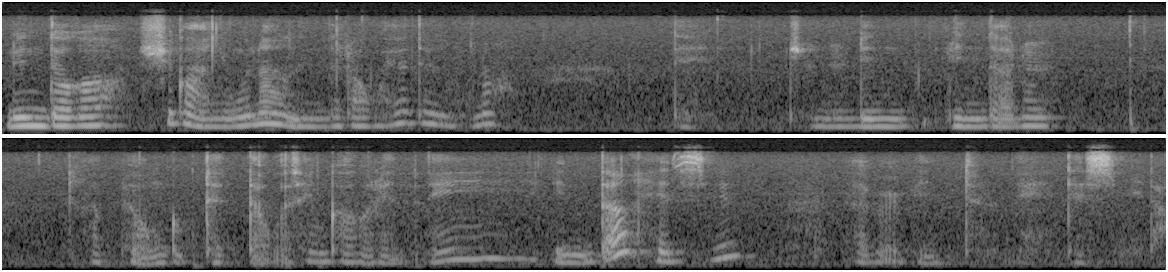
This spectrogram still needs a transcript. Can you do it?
린다가 쉬가 아니구나. 린다라고 해야 되는구나. 네, 저는 린, 린다를 앞에 언급됐다고 생각을 했네. 린다 has ever been to. 네, 됐습니다.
